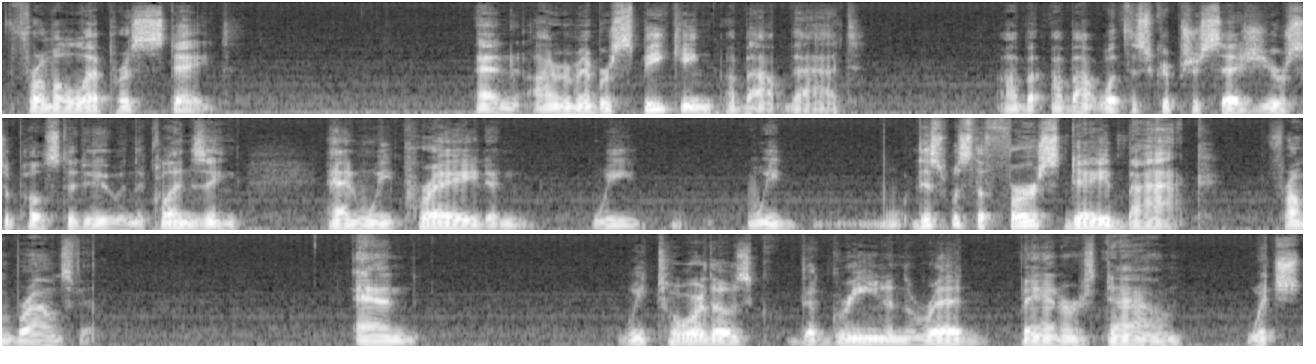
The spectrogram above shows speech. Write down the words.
from a leprous state. And I remember speaking about that, about, about what the scripture says you're supposed to do in the cleansing. And we prayed and we, we, this was the first day back from Brownsville. And we tore those, the green and the red banners down, which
